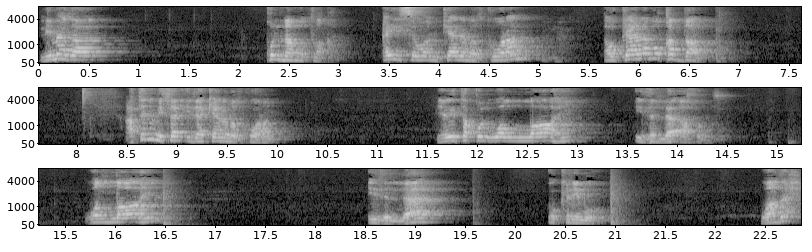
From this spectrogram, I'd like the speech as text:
لماذا قلنا مطلقا. أي سواء كان مذكورا أو كان مقدرا. أعطيني مثال إذا كان مذكورا. يعني تقول والله إذا لا أخرج. والله إذا لا أكرمه. واضح؟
